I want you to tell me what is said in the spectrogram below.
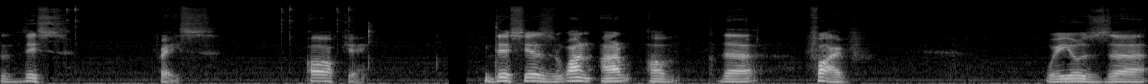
this face. Okay. This is one arm of the five. We use uh,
